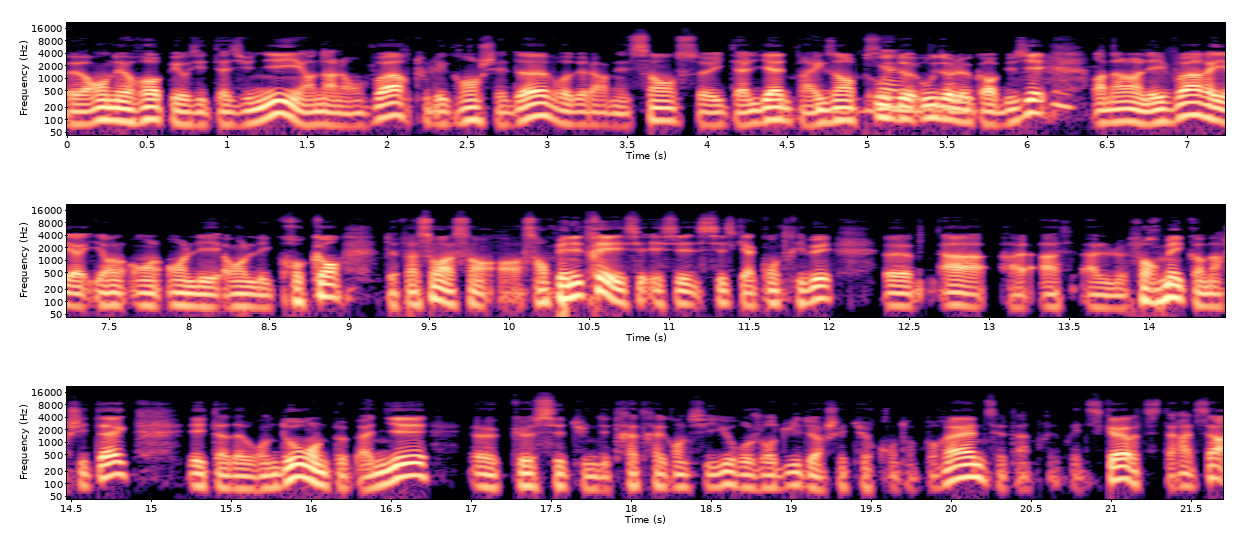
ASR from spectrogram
en Europe et aux États-Unis et en allant voir tous les grands chefs-d'œuvre de la Renaissance italienne, par exemple, ou de, ou de, Le Corbusier, en allant les voir et, en, les, en, les, croquant de façon à s'en pénétrer. Et c'est ce qui a contribué euh, à, le former comme architecte. Et Tadawando, on ne peut pas nier euh, que c'est une des très très grandes figures aujourd'hui de l'architecture contemporaine. C'est un prédisqueur, etc. etc.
